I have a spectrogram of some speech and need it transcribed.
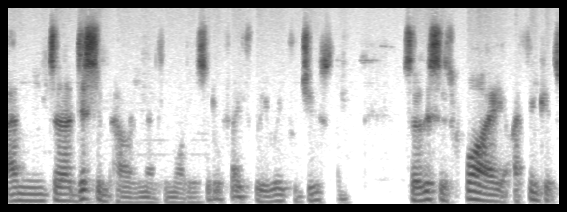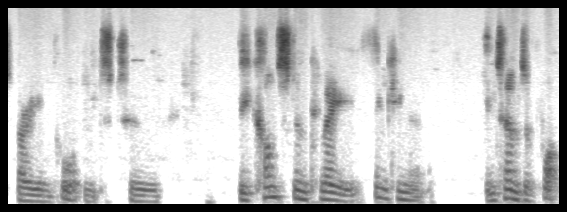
and uh, disempowering mental models. It'll faithfully reproduce them. So this is why I think it's very important to be constantly thinking in terms of what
